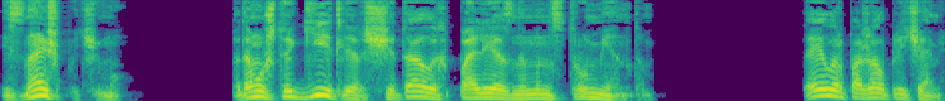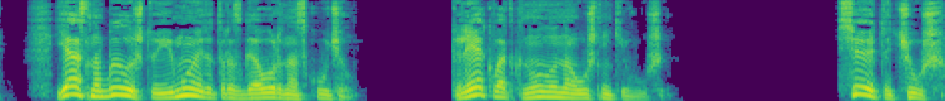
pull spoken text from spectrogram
И знаешь почему? Потому что Гитлер считал их полезным инструментом. Тейлор пожал плечами. Ясно было, что ему этот разговор наскучил. Клек воткнула наушники в уши. Все это чушь,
